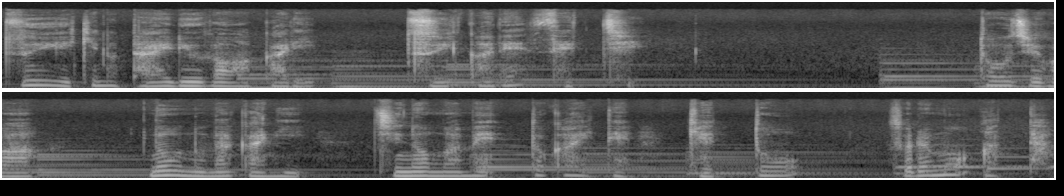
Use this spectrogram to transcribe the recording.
髄液の滞留が分かり追加で設置。当時は脳の中に血の豆と書いて血糖。それもあった。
